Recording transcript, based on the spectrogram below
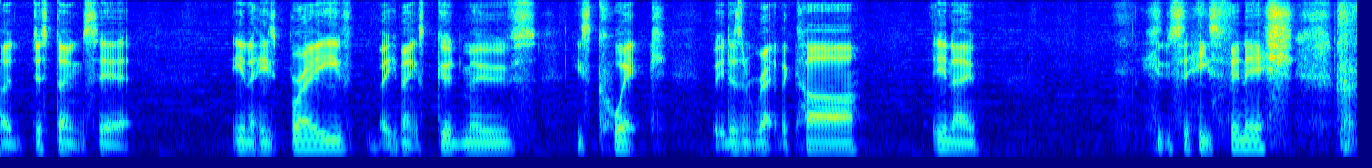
I just don't see it. You know, he's brave, but he makes good moves. He's quick, but he doesn't wreck the car. You know, he's, he's Finnish.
